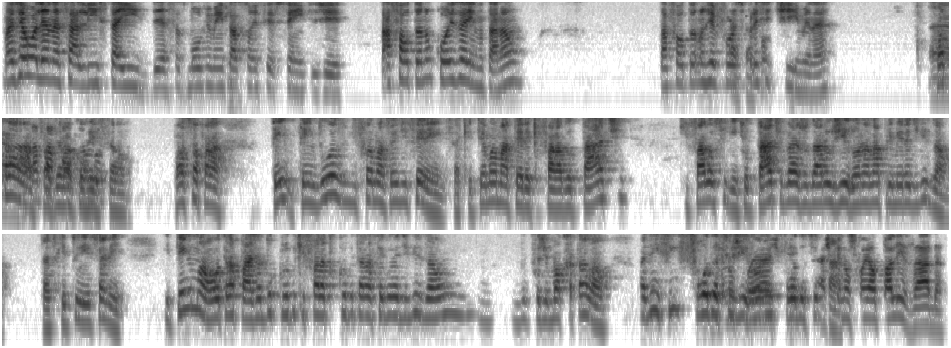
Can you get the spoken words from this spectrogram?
Mas eu olhando essa lista aí dessas movimentações recentes de. Tá faltando coisa aí, não tá não? Tá faltando reforço é, tá para esse time, né? Só para é, tá fazer tá uma correção. Posso só falar? Tem, tem duas informações diferentes. Aqui tem uma matéria que fala do Tati que fala o seguinte: o Tati vai ajudar o Girona na primeira divisão. Está escrito isso ali. E tem uma outra página do clube que fala que o clube está na segunda divisão do futebol catalão. Mas enfim, foda-se o Girona e foda-se o Tati. Acho que não foi atualizada.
